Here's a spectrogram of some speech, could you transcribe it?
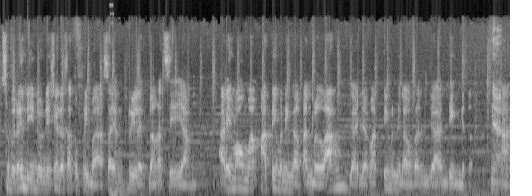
sebenarnya di Indonesia ada satu peribahasa yang relate banget sih yang harimau ma- mati meninggalkan belang gajah mati meninggalkan gading gitu Ya. nah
